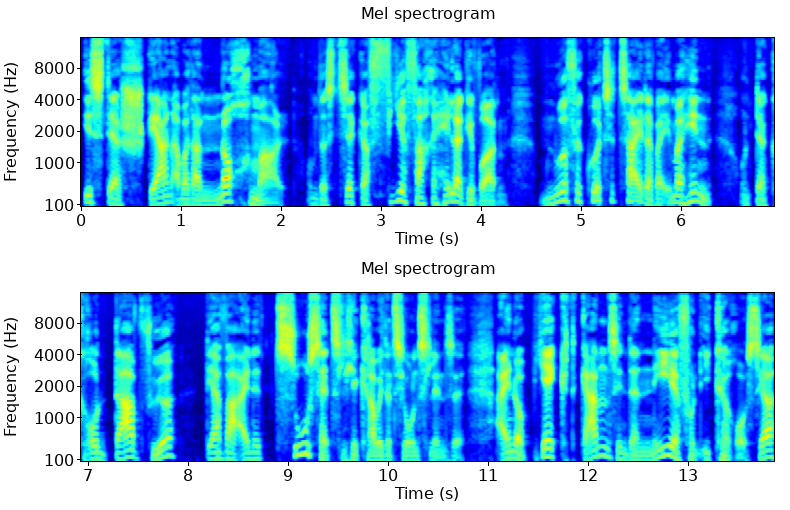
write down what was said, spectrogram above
ist der Stern aber dann nochmal um das circa vierfache heller geworden. Nur für kurze Zeit, aber immerhin. Und der Grund dafür, der war eine zusätzliche Gravitationslinse. Ein Objekt ganz in der Nähe von Icarus, ja,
